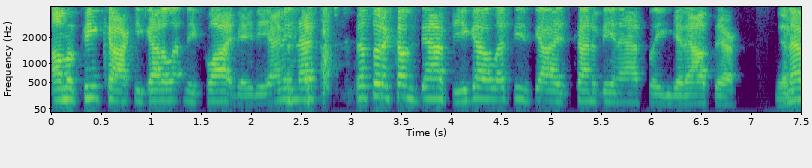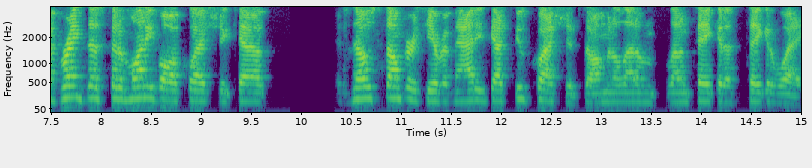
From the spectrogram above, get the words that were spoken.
I'm a peacock. You got to let me fly, baby. I mean, that's that's what it comes down to. You got to let these guys kind of be an athlete and get out there. Yeah. And that brings us to the Moneyball question, Kev. It's no stumpers here, but Maddie's got two questions, so I'm gonna let him let him take it take it away.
